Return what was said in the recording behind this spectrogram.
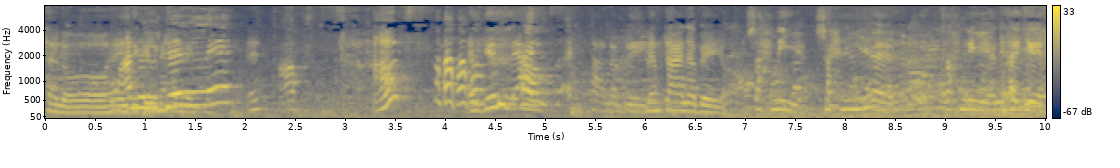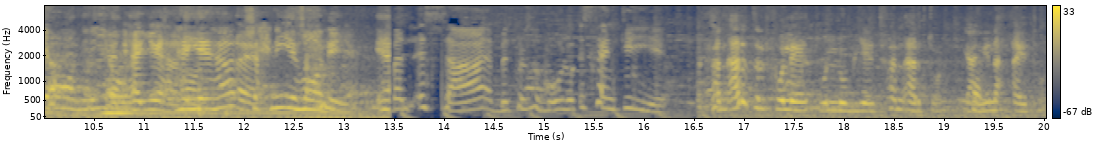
حلو. وعن هيدي حلوة. القلة إيه؟ عفص عفس؟ القلة عفس. من ثعلبية شحنية. شحنية؟ إيه. شحنية. يعني هياها يعني هياها هياها إيه. شحنية هون. شحنية. بل إسا بالفرنسا بيقولوا اسنكيه فنقرت الفولات واللوبيات فنقرتهم. يعني نقيتهم.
